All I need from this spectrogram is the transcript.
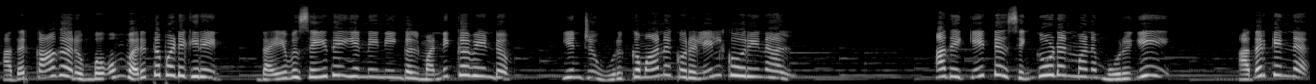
அதற்காக ரொம்பவும் வருத்தப்படுகிறேன். தயவு செய்து என்னை நீங்கள் மன்னிக்க வேண்டும் என்று உருக்கமான குரலில் கூறினாள். அதை கேட்ட செங்கோடன் மனம் உருகி அதற்கென்ன?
